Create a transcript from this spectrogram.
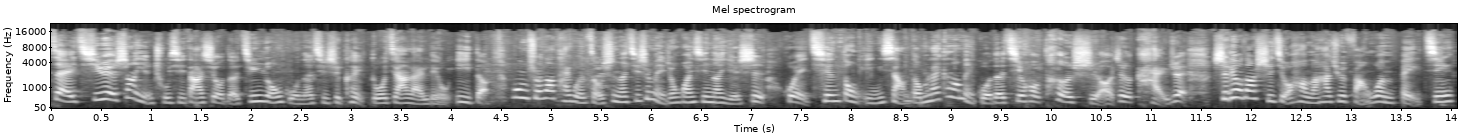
在七月上演除夕大秀的金融股呢，其实可以多加来留意的。我们说到台股的走势呢，其实美中关系呢也是会牵动影响的。我们来看到美国的气候特使哦，这个凯瑞十六到十九号呢，他去访问北京，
